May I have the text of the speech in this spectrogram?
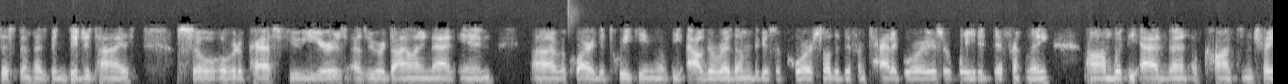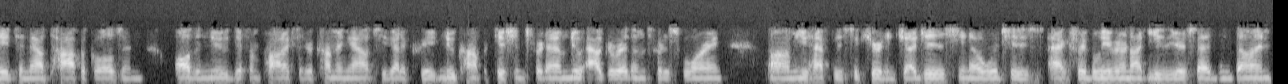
system has been digitized. So over the past few years, as we were dialing that in, uh, required the tweaking of the algorithm because, of course, all the different categories are weighted differently. Um, with the advent of concentrates and now topicals and all the new different products that are coming out. So you got to create new competitions for them, new algorithms for the scoring. Um, you have to secure the judges, you know, which is actually, believe it or not, easier said than done,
